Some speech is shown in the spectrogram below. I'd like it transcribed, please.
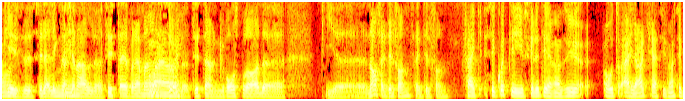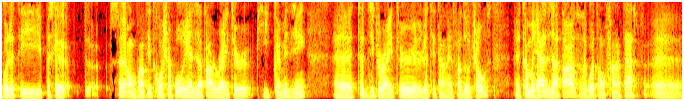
ok, c'est la ligue nationale. Tu sais, c'était vraiment ça. là. Tu sais, c'était une grosse prod. Puis euh, non, ça a été le fun. Ça a été le fun. Fait que c'est quoi tes parce que là t'es rendu euh, autre ailleurs créativement, c'est quoi là tes parce que ça, on prend tes trois chapeaux réalisateur, writer puis comédien. Euh, t'as dit que writer euh, là t'es en train de faire d'autres choses. Euh, comme réalisateur, ça c'est quoi ton fantasme euh,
